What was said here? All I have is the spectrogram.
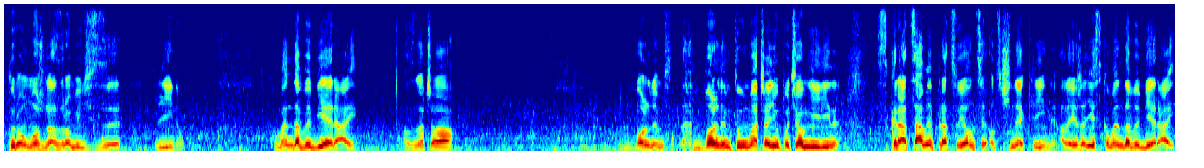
którą można zrobić z liną. Komenda wybieraj oznacza w wolnym, w wolnym tłumaczeniu pociągnij linę. Skracamy pracujący odcinek liny, ale jeżeli jest komenda wybieraj,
